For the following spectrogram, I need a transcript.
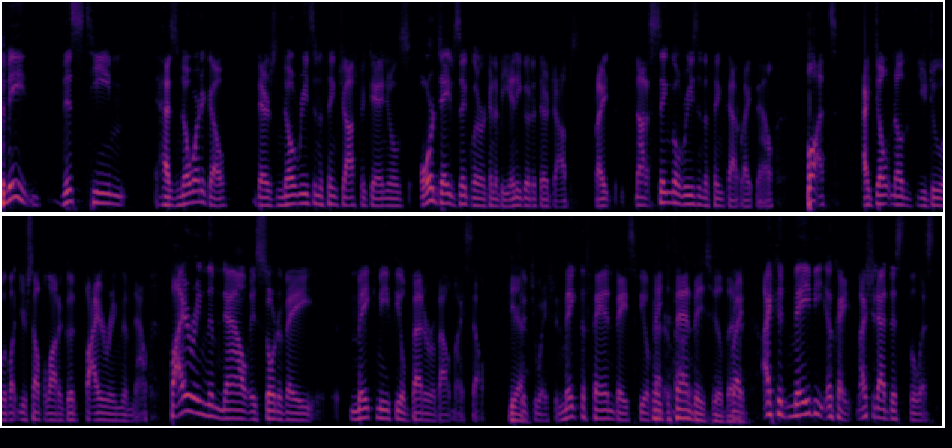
to me, this team has nowhere to go. There's no reason to think Josh McDaniels or Dave Ziegler are going to be any good at their jobs, right? Not a single reason to think that right now. But I don't know that you do yourself a lot of good firing them now. Firing them now is sort of a make me feel better about myself Yeah. situation. Make the fan base feel better. Make the fan it. base feel better. Right. I could maybe okay, I should add this to the list.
